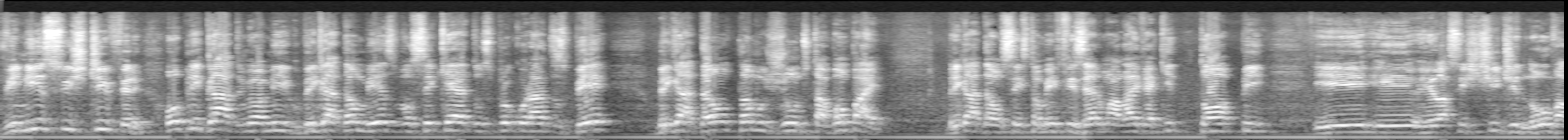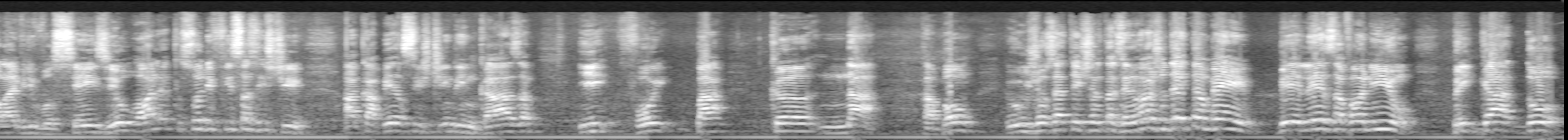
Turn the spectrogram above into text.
Vinícius Stiffer, obrigado, meu amigo. Brigadão mesmo. Você que é dos procurados B. Brigadão, tamo junto, tá bom, pai? Brigadão, vocês também fizeram uma live aqui top e, e eu assisti de novo a live de vocês. Eu, olha que sou difícil assistir. Acabei assistindo em casa e foi bacana, tá bom? E o José Teixeira tá dizendo, eu ajudei também. Beleza, Vaninho? Obrigado.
